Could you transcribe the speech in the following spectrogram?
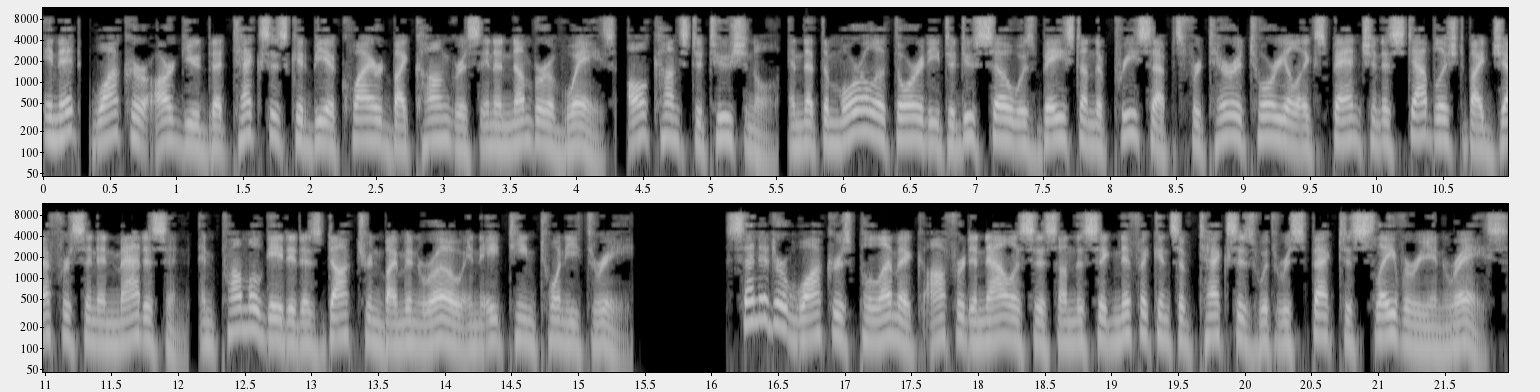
In it, Walker argued that Texas could be acquired by Congress in a number of ways, all constitutional, and that the moral authority to do so was based on the precepts for territorial expansion established by Jefferson and Madison, and promulgated as doctrine by Monroe in 1823. Senator Walker's polemic offered analysis on the significance of Texas with respect to slavery and race.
